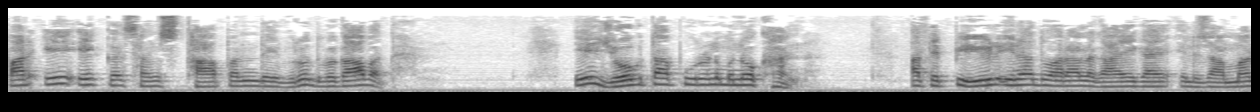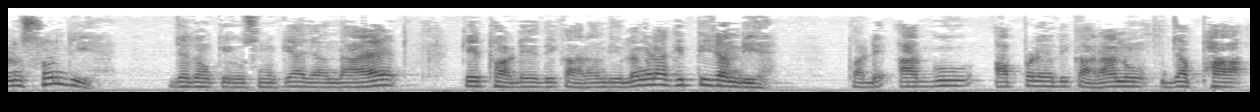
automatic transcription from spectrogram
ਪਰ ਇਹ ਇੱਕ ਸੰਸਥਾਪਨ ਦੇ ਵਿਰੁੱਧ ਬਗਾਵਤ ਹੈ। ਇਹ ਯੋਗਤਾਪੂਰਨ ਮਨੁੱਖ ਹਨ ਅਤੇ ਭੀੜ ਇਹਨਾਂ ਦੁਆਰਾ ਲਗਾਏ ਗਏ ਇਲਜ਼ਾਮਾਂ ਨੂੰ ਸੁਣਦੀ ਹੈ, ਜਦੋਂ ਕਿ ਉਸ ਨੂੰ ਕਿਹਾ ਜਾਂਦਾ ਹੈ ਕਿ ਤੁਹਾਡੇ ਅਧਿਕਾਰਾਂ ਦੀ ਉਲੰਘਣਾ ਕੀਤੀ ਜਾਂਦੀ ਹੈ। ਤੁਹਾਡੇ ਆਗੂ ਆਪਣੇ ਅਧਿਕਾਰਾਂ ਨੂੰ ਜੱਫਾ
